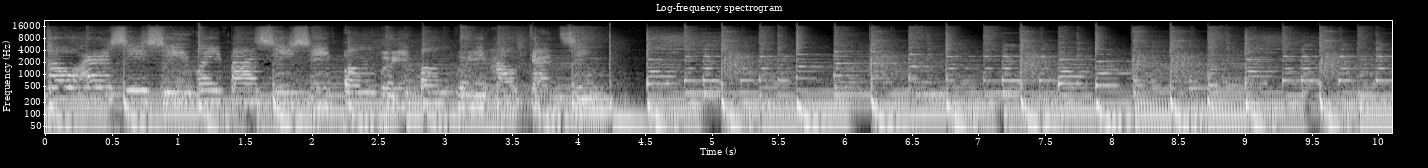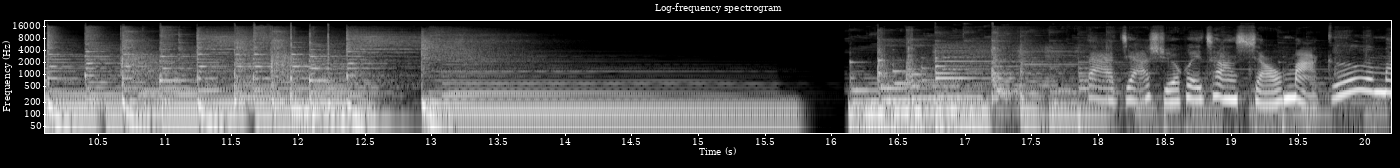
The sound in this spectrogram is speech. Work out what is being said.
头儿洗洗，尾巴洗洗，蹦扑哩蹦扑哩好干净。家学会唱小马歌了吗？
